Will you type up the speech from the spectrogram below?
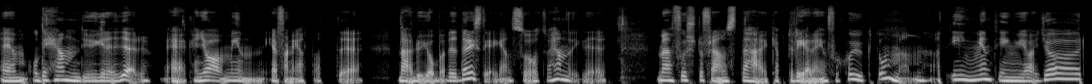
Ehm, och det händer ju grejer, eh, kan jag, min erfarenhet, att eh, när du jobbar vidare i stegen så, så händer det grejer. Men först och främst det här kapitulera inför sjukdomen. Att ingenting jag gör,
